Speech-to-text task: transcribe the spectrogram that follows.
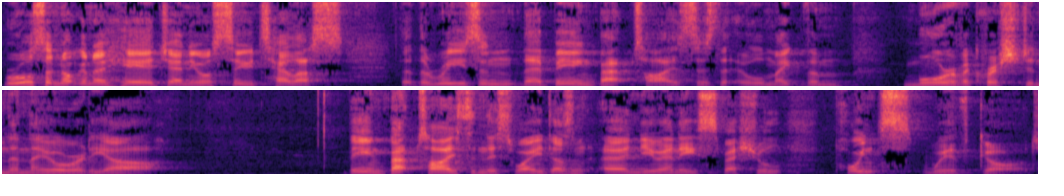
We're also not going to hear Jenny or Sue tell us that the reason they're being baptized is that it will make them more of a Christian than they already are. Being baptized in this way doesn't earn you any special points with God.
